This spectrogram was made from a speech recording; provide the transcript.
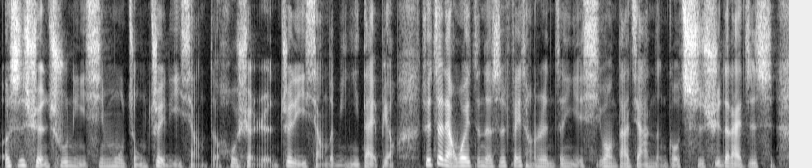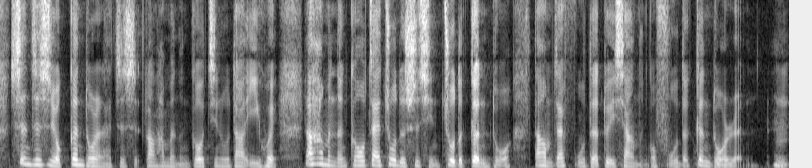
而是选出你心目中最理想的候选人、最理想的民意代表。所以这两位真的是非常认真，也希望大家能够持续的来支持，甚至是有更多人来支持，让他们能够进入到议会，让他们能够在做的事情做得更多，让他们在服务的对象能够服务的更多人。嗯。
